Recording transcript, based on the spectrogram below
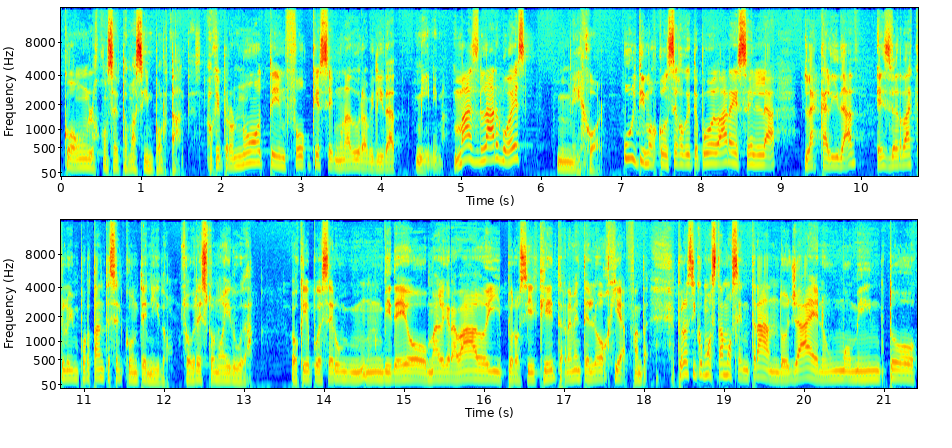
con los conceptos más importantes. Ok, pero no te enfoques en una durabilidad mínima. Más largo es mejor. Últimos consejos que te puedo dar es en la, la calidad. Es verdad que lo importante es el contenido, sobre esto no hay duda. Ok, puede ser un, video mal grabado, y, pero si el cliente realmente elogia, pero así como estamos entrando ya en un momento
